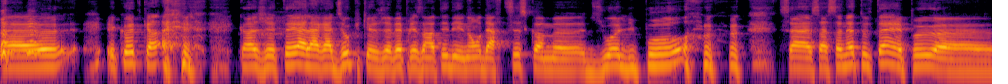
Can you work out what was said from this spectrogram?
Euh, écoute, quand, quand j'étais à la radio puis que je devais présenter des noms d'artistes comme euh, Dua Lipa, ça, ça, sonnait tout le temps un peu euh,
